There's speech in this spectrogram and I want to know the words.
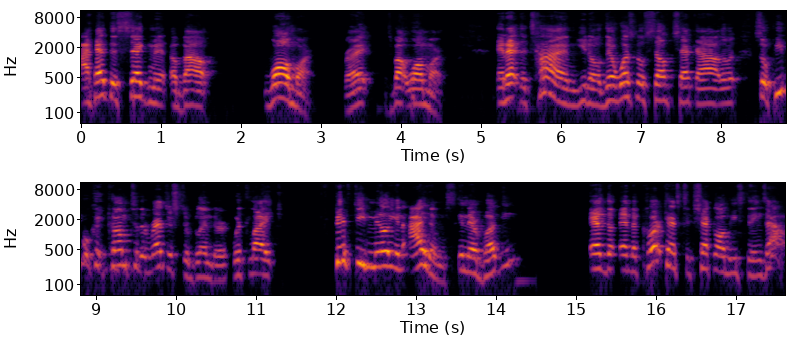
I had this segment about Walmart, right? It's about Walmart. And at the time, you know, there was no self checkout. So people could come to the register blender with like 50 million items in their buggy. And the and the clerk has to check all these things out,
